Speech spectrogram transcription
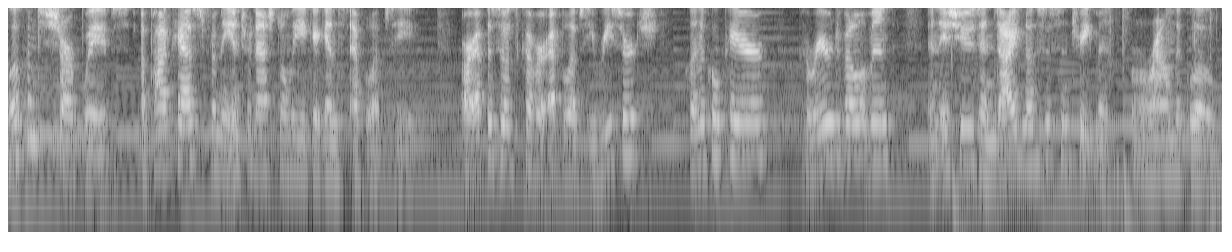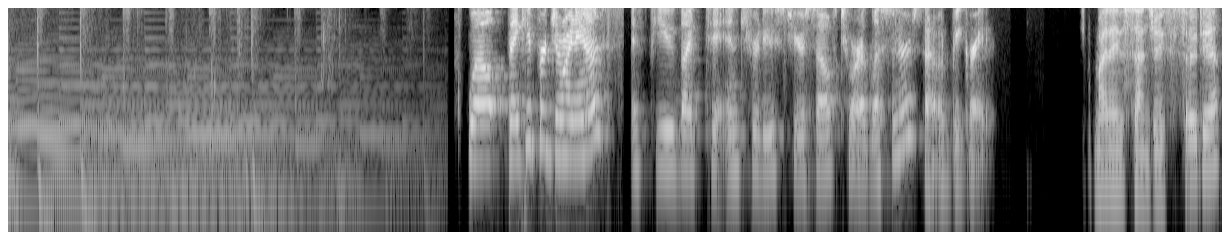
Welcome to Sharp Waves, a podcast from the International League Against Epilepsy. Our episodes cover epilepsy research, clinical care, career development, and issues in diagnosis and treatment from around the globe. Well, thank you for joining us. If you'd like to introduce yourself to our listeners, that would be great. My name is Sanjay Sisodiya.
